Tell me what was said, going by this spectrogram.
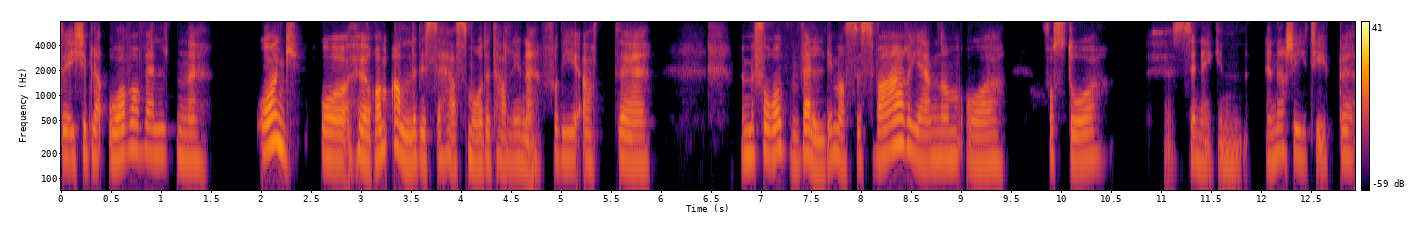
det ikke blir overveldende òg å høre om alle disse her små detaljene, fordi at eh, Men vi får òg veldig masse svar gjennom å forstå eh, sin egen energitype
